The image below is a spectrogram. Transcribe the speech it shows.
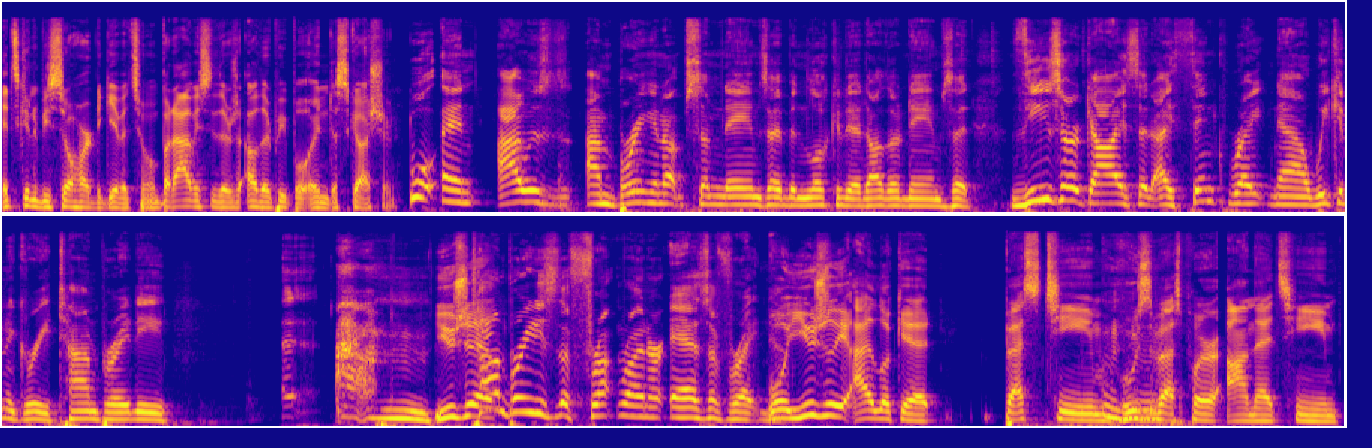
it's going to be so hard to give it to him. But obviously, there's other people in discussion. Well, and I was I'm bringing up some names. I've been looking at other names that these are guys that I think right now we can agree Tom Brady. Uh, um, usually, Tom Brady's the front runner as of right now. Well, usually I look at best team, who's the mm-hmm. best player on that team.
